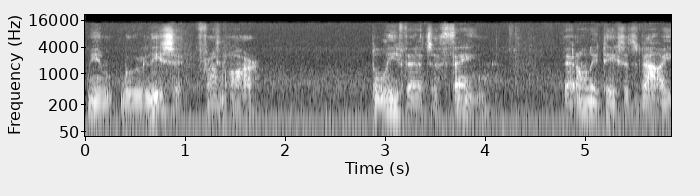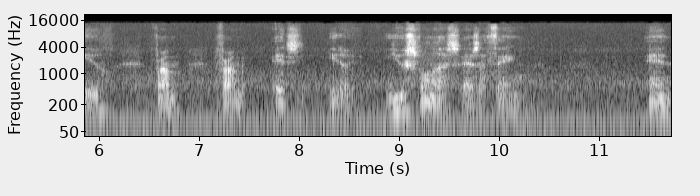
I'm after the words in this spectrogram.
I mean, we release it from our belief that it's a thing that only takes its value from from its you know usefulness as a thing and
